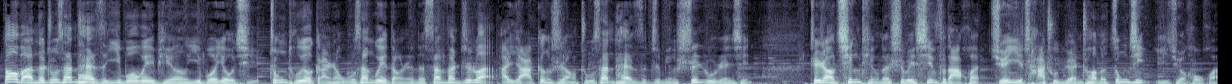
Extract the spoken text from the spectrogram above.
盗版的朱三太子一波未平，一波又起，中途又赶上吴三桂等人的三藩之乱，哎呀，更是让朱三太子之名深入人心，这让清廷呢视为心腹大患，决意查出原创的踪迹，以绝后患。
